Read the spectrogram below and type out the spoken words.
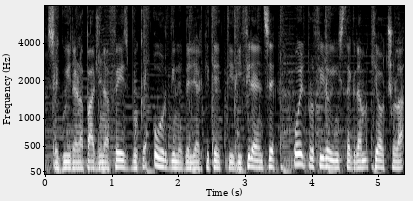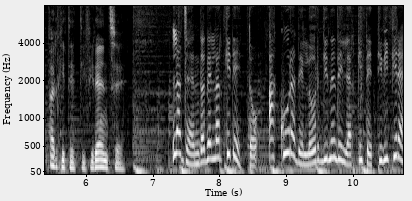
seguire la pagina Facebook Ordine degli Architetti di Firenze o il profilo Instagram Chiocciola Architetti Firenze. L'agenda dell'architetto, a cura dell'Ordine degli Architetti di Firenze.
